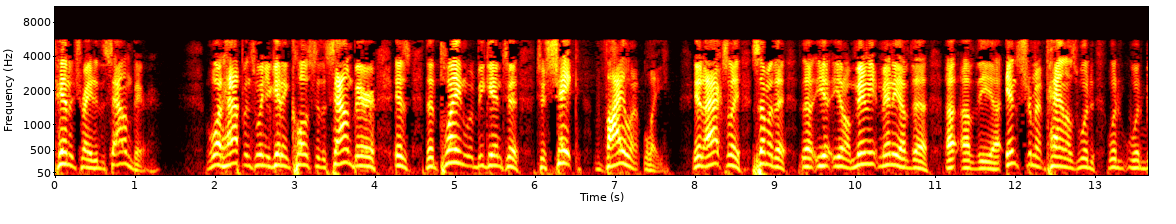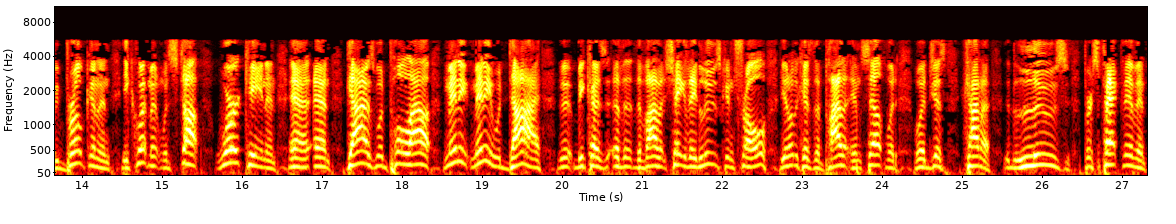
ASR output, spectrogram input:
penetrated the sound barrier. What happens when you're getting close to the sound barrier is the plane would begin to, to shake violently. It actually some of the, the you, you, know many many of the uh, of the uh, instrument panels would, would would be broken and equipment would stop working and, and and guys would pull out. Many many would die because of the, the violent shaking. They'd lose control, you know, because the pilot himself would would just kind of lose perspective and,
